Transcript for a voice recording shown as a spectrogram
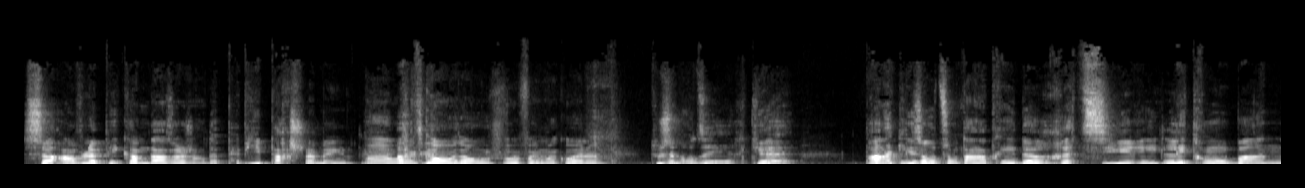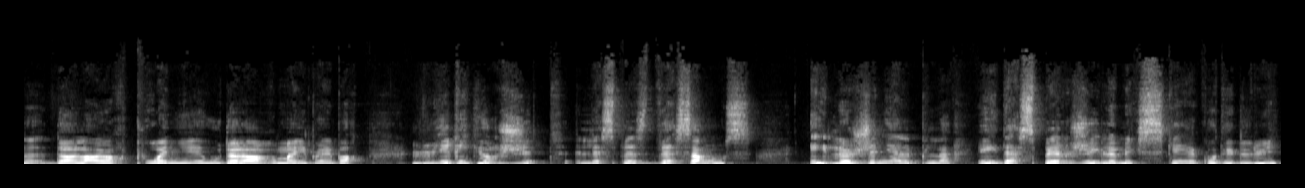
Ça enveloppé comme dans un genre de papier parchemin. Ouais, ouais, un condom, je sais moi quoi, là. tout ça pour dire que pendant que les autres sont en train de retirer les trombones de leurs poignets ou de leurs mains, peu importe, lui régurgite l'espèce d'essence et le génial plan est d'asperger le Mexicain à côté de lui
